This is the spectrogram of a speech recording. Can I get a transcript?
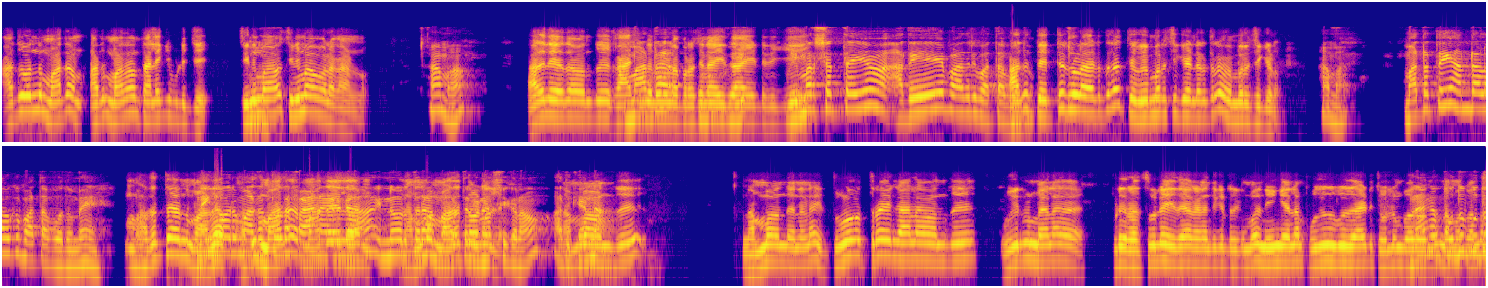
அது வந்து மதம் அது மதம் தலைக்கு பிடிச்சு. சினிமாவை சினிமா போல காணணும். ஆமா. அதுல ஏதோ வந்து காஷ்மீர் பிரச்சனை இதாயிட்டு இருக்கு விமர்சத்தையும் அதே மாதிரி பார்த்தா அது தெற்றுள்ள இடத்துல விமர்சிக்க இடத்துல விமர்சிக்கணும். ஆமா. மதத்தையும் அந்த அளவுக்கு பார்த்தா போதுமே. மதத்தை அந்த ஒரு இன்னொருத்தர மதத்தை விமர்சிக்கிறோம். அதுக்கு வந்து நம்ம வந்து என்னன்னா இவ்வளோ காலம் வந்து உயிரின் மேல இப்படி ரசூலே இதை நினைச்சுக்கிட்டு இருக்கும்போது நீங்க எல்லாம் புது புதுதாயிட்டு சொல்லும் போது புது புது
